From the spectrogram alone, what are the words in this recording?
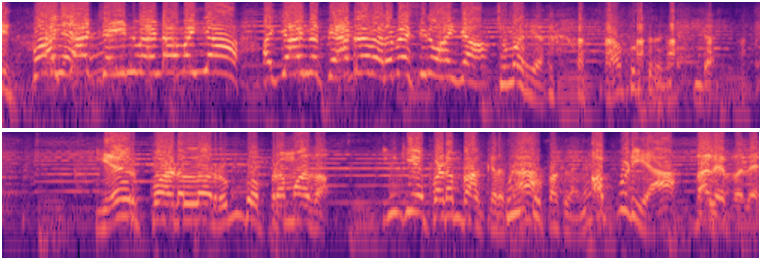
செயின் ஐயா. செயின் வேண்டாம் ஐயா. ஐயா இந்த தியேட்டர் வேற பேசிடுவோம் ஐயா. சும்மா ஐயா நான் கொடுத்துறேன் இந்தா. ஏற்பாடெல்லாம் ரொம்ப பிரமாதம். இங்கேயே படம் பாக்குறதா. அப்படியா? பலே பலே.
